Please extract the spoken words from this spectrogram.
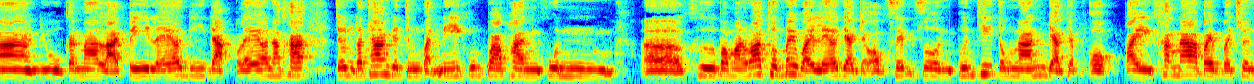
มาอยู่กันมาหลายปีแล้วดีดักแล้วนะคะ จนกระทั่งจะถึงบัดนี้กุมภาพันธ์คุณคือประมาณว่าทนไม่ไหวแล้ว อยากจะออกเซฟโซนพื้นที่ตรงนั้นอยากจะออกไปข้างหน้าไปประชน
